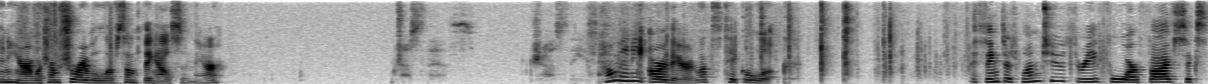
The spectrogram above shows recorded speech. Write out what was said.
in here, which I'm sure I will love something else in there. Just this. Just these. How many are there? Let's take a look. I think there's one, two, three, four, five, six,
